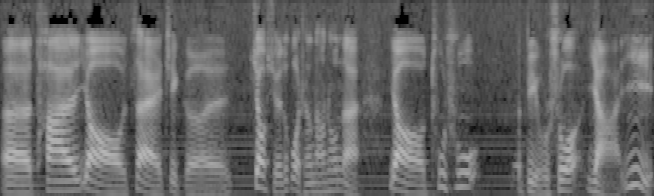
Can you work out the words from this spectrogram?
呃，他要在这个教学的过程当中呢，要突出，比如说亚裔，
